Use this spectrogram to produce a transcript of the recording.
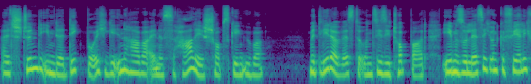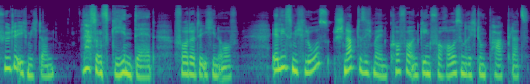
als stünde ihm der dickbäuchige Inhaber eines Harley-Shops gegenüber. Mit Lederweste und Sisi Topbart, ebenso lässig und gefährlich fühlte ich mich dann. Lass uns gehen, Dad, forderte ich ihn auf. Er ließ mich los, schnappte sich meinen Koffer und ging voraus in Richtung Parkplatz.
